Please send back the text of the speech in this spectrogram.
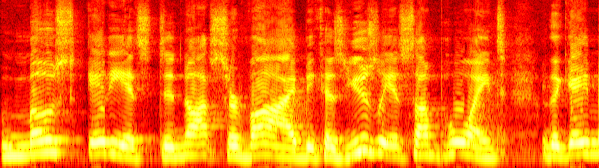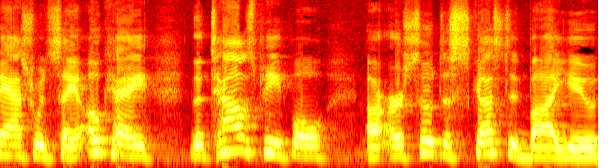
Most idiots did not survive because usually at some point the game master would say, "Okay, the townspeople are, are so disgusted by you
